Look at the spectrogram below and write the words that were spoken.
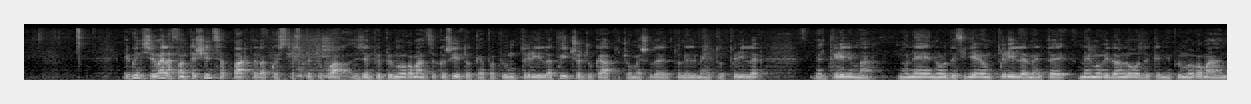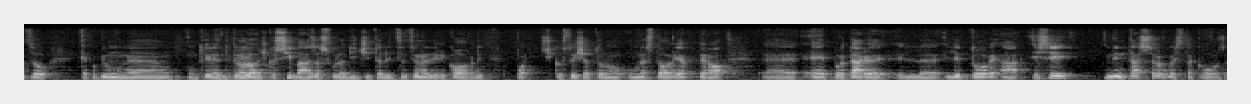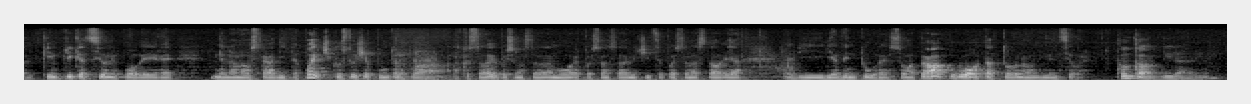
E quindi secondo me la fantascienza parte da questo aspetto qua, ad esempio il primo romanzo che ho scritto che è proprio un thriller, qui ci ho giocato, ci ho messo dentro l'elemento thriller del thriller, ma non, è, non lo definirei un thriller, mentre Memory Download, che è il mio primo romanzo, è proprio un, un thriller tecnologico, si basa sulla digitalizzazione dei ricordi, poi si costruisce attorno una storia, però eh, è portare il, il, lettore a e se inventassero questa cosa, che implicazione può avere nella nostra vita. Poi ci costruisce appunto la tua, la tua storia, può essere una storia d'amore, può essere una storia di amicizia, può essere una storia eh, di, di avventura, insomma, però ruota attorno a un'invenzione. Concordi Dario?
